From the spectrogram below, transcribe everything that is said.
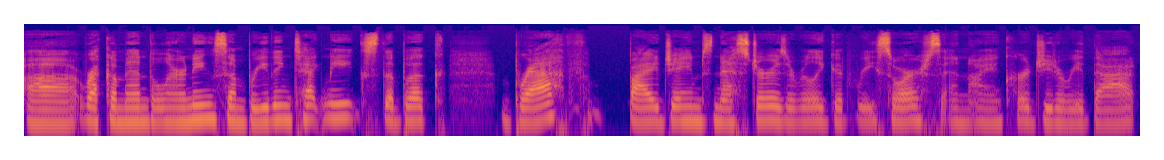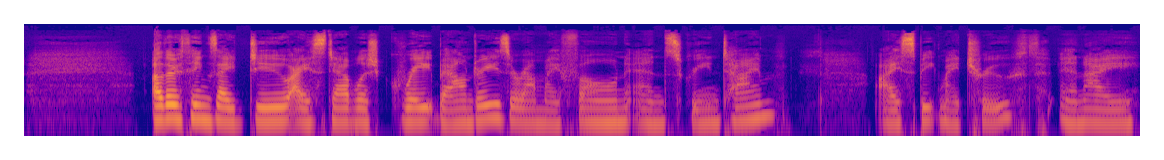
uh, recommend learning some breathing techniques. The book Breath by James Nestor is a really good resource, and I encourage you to read that. Other things I do, I establish great boundaries around my phone and screen time. I speak my truth and I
